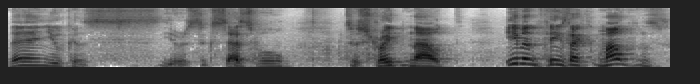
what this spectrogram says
then you can you're successful to straighten out even things like mountains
